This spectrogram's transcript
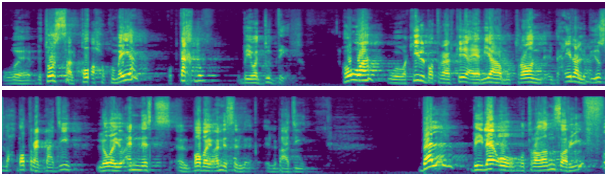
وبترسل قوة حكومية وبتاخده وبيودوه الدير. هو ووكيل البطريركية أياميها مطران البحيرة اللي بيصبح بطرك بعديه اللي هو يؤنس البابا يؤنس اللي بعديه. بل بيلاقوا مطران ظريف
